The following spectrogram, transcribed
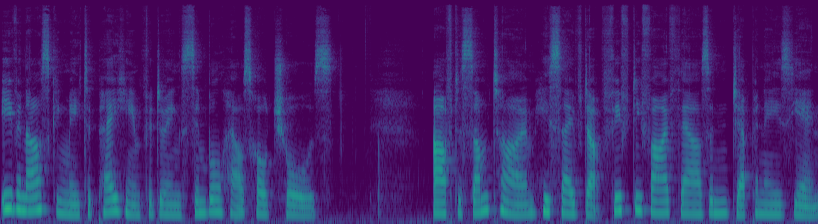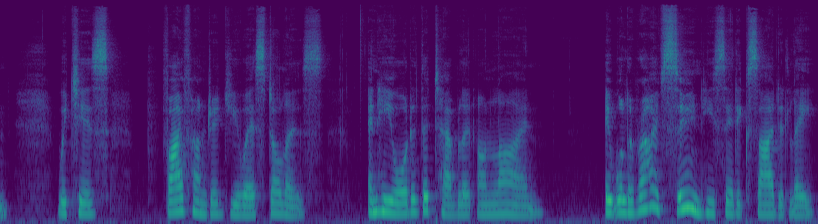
even asking me to pay him for doing simple household chores. After some time, he saved up 55,000 Japanese yen, which is 500 US dollars, and he ordered the tablet online. It will arrive soon, he said excitedly.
